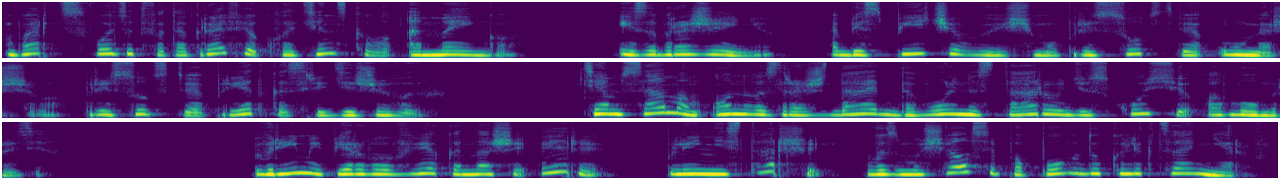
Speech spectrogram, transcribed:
Барт сводит фотографию к латинскому «amego» – изображению, обеспечивающему присутствие умершего, присутствие предка среди живых. Тем самым он возрождает довольно старую дискуссию об образе. В Риме первого века нашей эры Плиний Старший возмущался по поводу коллекционеров,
